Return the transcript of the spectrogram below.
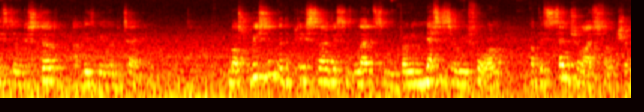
This is understood and is being undertaken. Most recently, the police service has led some very necessary reform of the centralised function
